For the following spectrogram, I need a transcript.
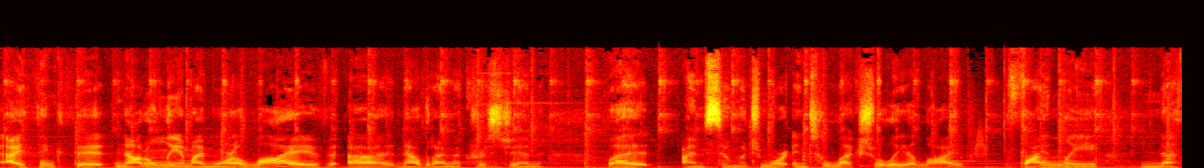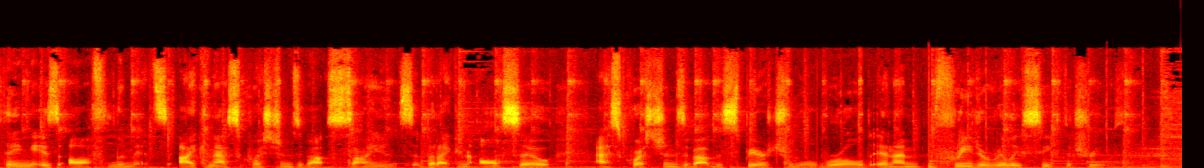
I think that not only am I more alive uh, now that I'm a Christian, but I'm so much more intellectually alive. Finally, nothing is off limits. I can ask questions about science, but I can also ask questions about the spiritual world, and I'm free to really seek the truth.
